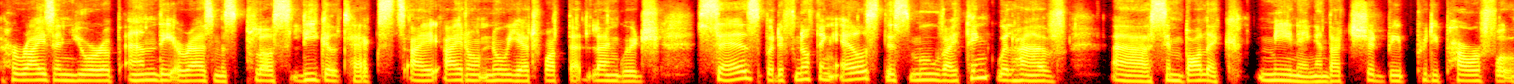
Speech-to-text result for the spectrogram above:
Horizon Europe and the Erasmus Plus legal texts. I, I don't know yet what that language says, but if nothing else, this move I think will have uh, symbolic meaning, and that should be pretty powerful.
